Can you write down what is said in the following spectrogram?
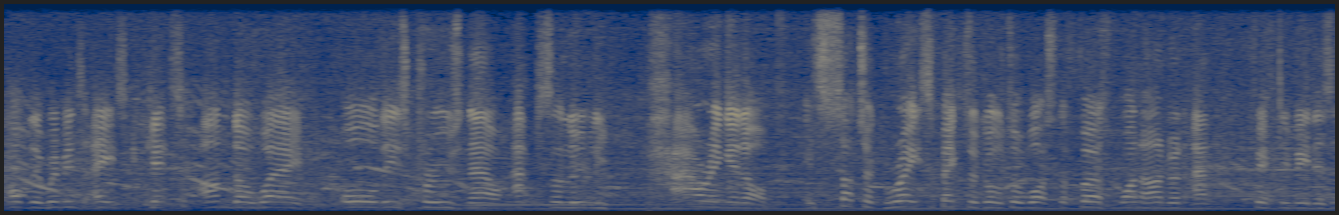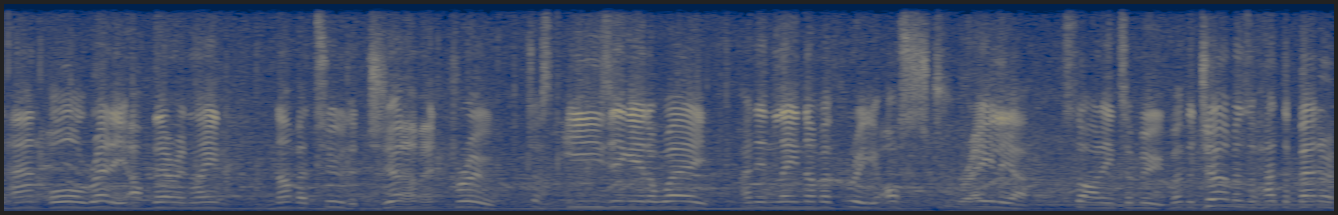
of the women's eight gets underway. All these crews now absolutely powering it up. It's such a great spectacle to watch the first 150 meters and already up there in lane number two, the German crew just easing it away. And in lane number three, Australia starting to move. But the Germans have had the better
